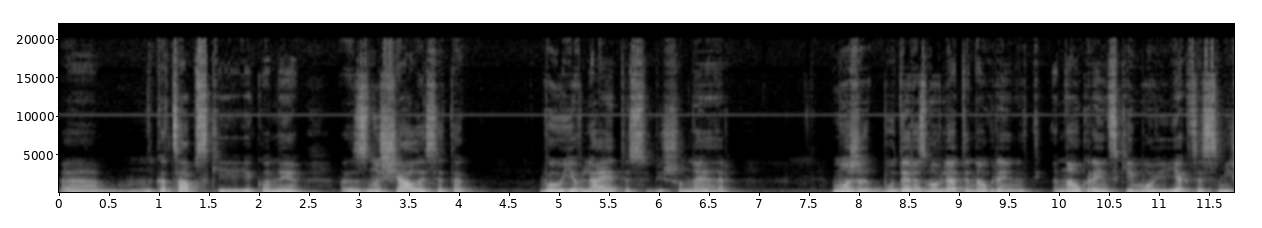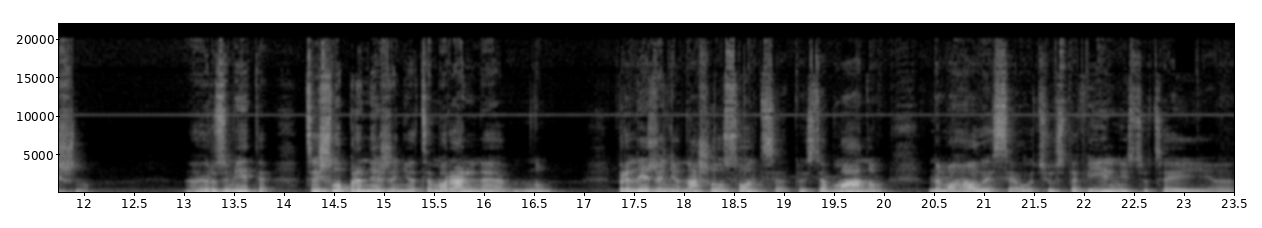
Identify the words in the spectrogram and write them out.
ем, кацапські, як вони знущалися так. Ви уявляєте собі, що негр може буде розмовляти на, україн... на українській мові? Як це смішно? Е, Розумієте? Це йшло приниження, це моральне ну, приниження нашого сонця. Тобто обманом намагалися оцю стабільність, оцей е,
